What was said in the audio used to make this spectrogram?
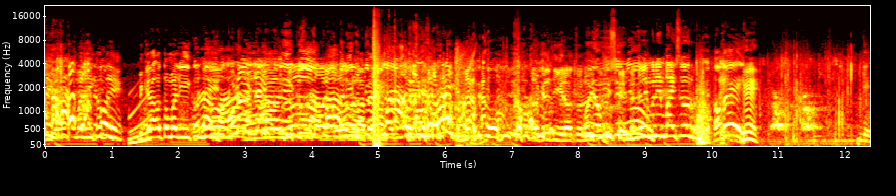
Bigla ako tumalikod eh. Bigla ako tumalikod eh. Wala, hindi. Malikot. Malikot yung Hanggang zero tuloy. Tanggalin mo na yung visor. Okay. Okay.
